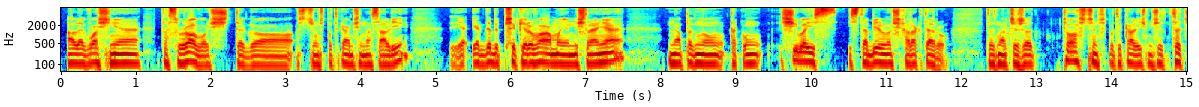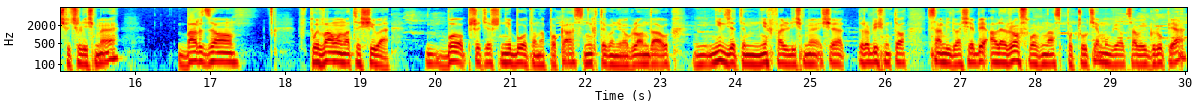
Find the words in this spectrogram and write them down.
ale właśnie ta surowość tego, z czym spotykałem się na sali, jak, jak gdyby przekierowała moje myślenie na pewną taką siłę i, i stabilność charakteru. To znaczy, że to, z czym spotykaliśmy się, co ćwiczyliśmy, bardzo wpływało na tę siłę bo przecież nie było to na pokaz, nikt tego nie oglądał, nigdzie tym nie chwaliliśmy się, robiliśmy to sami dla siebie, ale rosło w nas poczucie, mówię o całej grupie,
